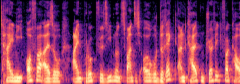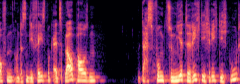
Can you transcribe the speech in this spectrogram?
Tiny Offer, also ein Produkt für 27 Euro direkt an kalten Traffic verkaufen und das sind die Facebook Ads Blaupausen. Das funktionierte richtig, richtig gut.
